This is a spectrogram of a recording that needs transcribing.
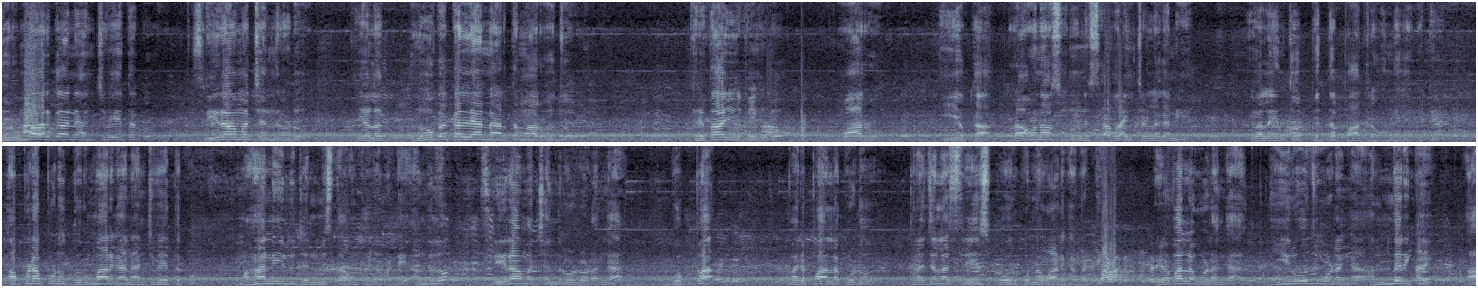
దుర్మార్గాన్ని అంచువేతకు శ్రీరామచంద్రుడు ఇలా లోక కళ్యాణార్థం ఆ రోజు త్రితాయుగంలో వారు ఈ యొక్క రావణాసురుని సంహరించడంలో కానీ ఇవాళ ఎంతో పెద్ద పాత్ర ఉంది కాబట్టి అప్పుడప్పుడు దుర్మార్గాన్ని అంచివేతకు మహనీయులు జన్మిస్తూ ఉంటారు కాబట్టి అందులో శ్రీరామచంద్రుడు కూడా గొప్ప పరిపాలకుడు ప్రజల శ్రేయస్ కోరుకున్నవాడు కాబట్టి ఇవాళ కూడా ఈరోజు కూడా అందరికీ ఆ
